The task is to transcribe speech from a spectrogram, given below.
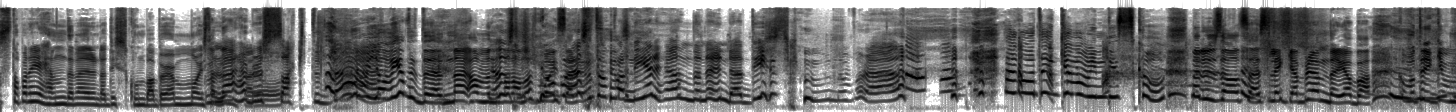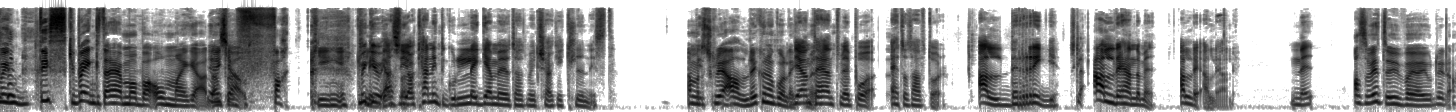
stoppar ner händerna i den där diskon och bara börjar mojsa Men runt. när har där du och... sagt det där? Jag vet inte, när använder man annars jag mojsa bara runt? stoppa ner händerna i den där diskon och bara... Jag kom att tänka på min disko. När du sa att så här, släcka bränder. Jag bara kom att tänka på min diskbänk där hemma och bara oh my god. Alltså fucking äcklig. Men gud, alltså, jag kan inte gå och lägga mig utan att mitt kök är kliniskt. Ja, men då skulle jag aldrig kunna gå och Det lägga har inte mig. hänt mig på ett och ett halvt år. Aldrig. Det skulle aldrig hända mig. Aldrig, aldrig, aldrig. Nej. Alltså vet du vad jag gjorde idag?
